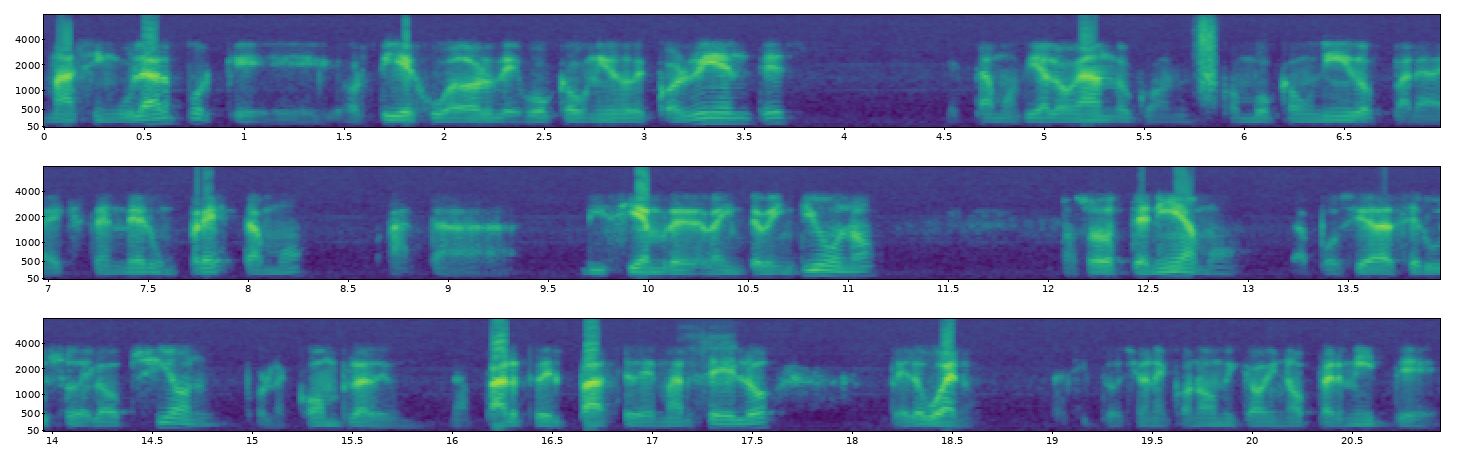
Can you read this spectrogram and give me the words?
más singular porque Ortiz es jugador de Boca Unidos de Corrientes. Estamos dialogando con, con Boca Unidos para extender un préstamo hasta diciembre de 2021. Nosotros teníamos la posibilidad de hacer uso de la opción por la compra de una parte del pase de Marcelo, pero bueno, la situación económica hoy no permite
